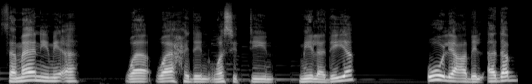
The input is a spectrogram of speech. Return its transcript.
861 ميلادية. أولع بالأدب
